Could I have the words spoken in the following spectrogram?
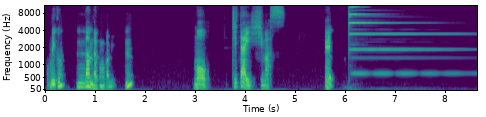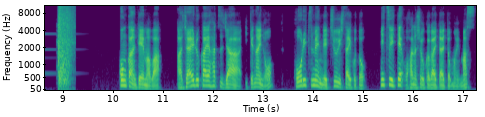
堀くんなんだこの紙？ん？もう、辞退します。今回のテーマは、アジャイル開発じゃいけないの？法律面で注意したいことについてお話を伺いたいと思います。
